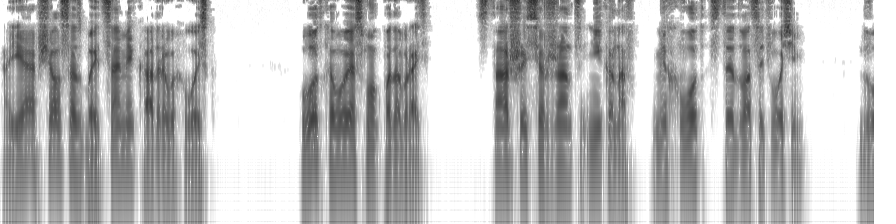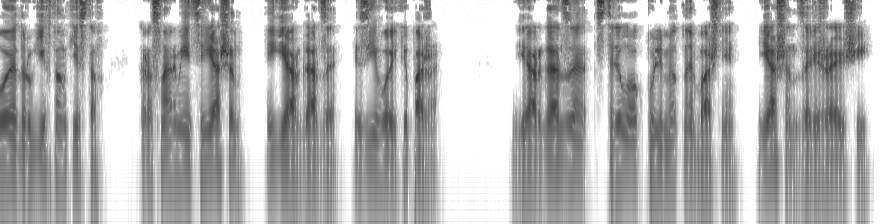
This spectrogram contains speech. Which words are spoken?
А я общался с бойцами кадровых войск. Вот кого я смог подобрать. Старший сержант Никонов, мехвод с Т-28. Двое других танкистов, красноармейцы Яшин и Георгадзе из его экипажа. Георгадзе — стрелок пулеметной башни, Яшин — заряжающий.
